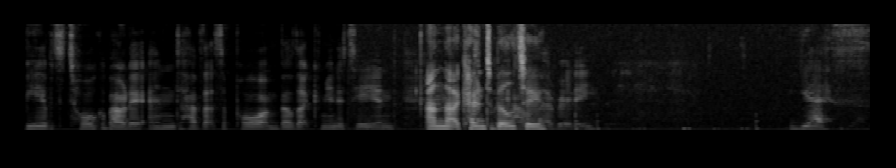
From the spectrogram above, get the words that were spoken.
be able to talk about it and have that support and build that community and And that put it out accountability. there, really Yes.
